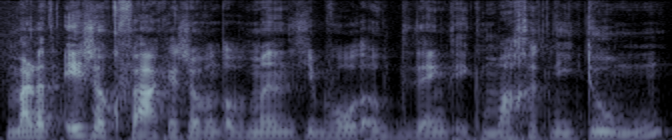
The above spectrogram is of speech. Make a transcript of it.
Maar dat is ook vaak hè, zo, want op het moment dat je bijvoorbeeld ook denkt, ik mag het niet doen,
